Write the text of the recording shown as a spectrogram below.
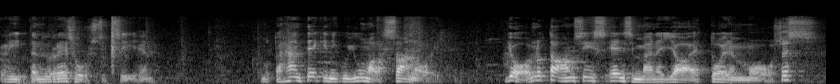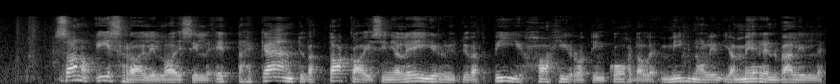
riittänyt resurssit siihen. Mutta hän teki niin kuin Jumala sanoi. Joo, no tämä on siis ensimmäinen jae, toinen Mooses. Sano israelilaisille, että he kääntyvät takaisin ja leiriytyvät Pi-Hahirotin kohdalle Mignolin ja meren välille.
